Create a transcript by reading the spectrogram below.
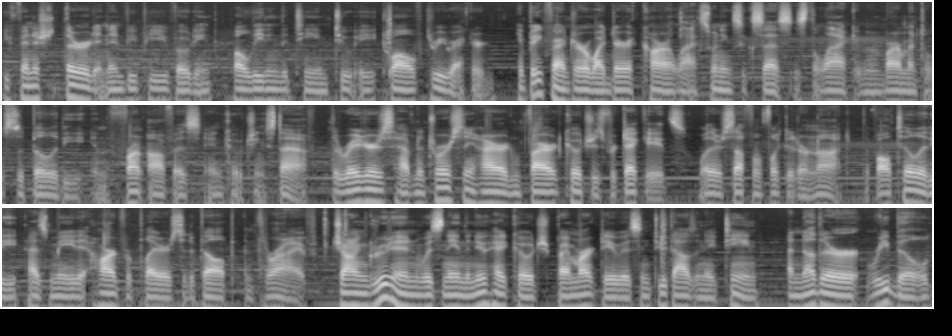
He finished third in MVP voting while leading the team to a 12 3 record. A big factor why Derek Carr lacks winning success is the lack of environmental stability in the front office and coaching staff. The Raiders have notoriously hired and fired coaches for decades, whether self inflicted or not. The volatility has made it hard for players to develop and thrive. Jon Gruden was named the new head coach by Mark Davis in 2018. Another rebuild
